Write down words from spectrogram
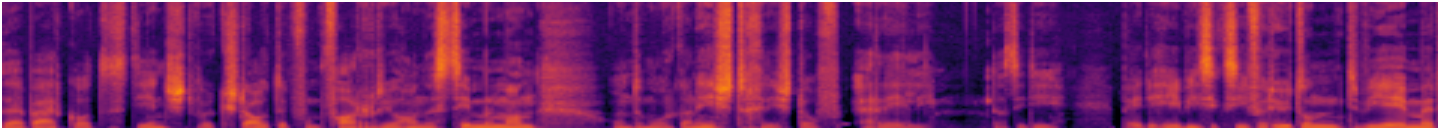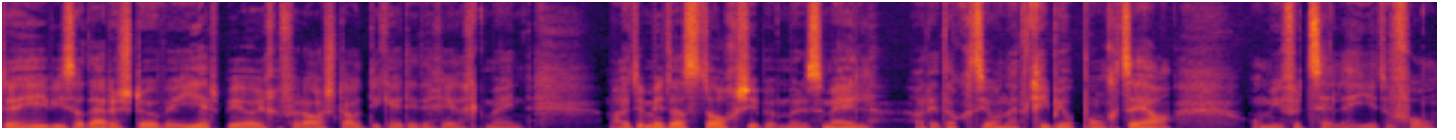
Der Berggottesdienst wird gestaltet vom Pfarrer Johannes Zimmermann und dem Organist Christoph Reli. Das sind die beiden Hinweise für heute. Und wie immer, der Hinweis an dieser Stelle, wenn ihr bei eine Veranstaltung habt in der Kirchgemeinde, meldet mir das doch, schreibt mir ein Mail an redaktion.kibio.ch und wir erzählen hier davon.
